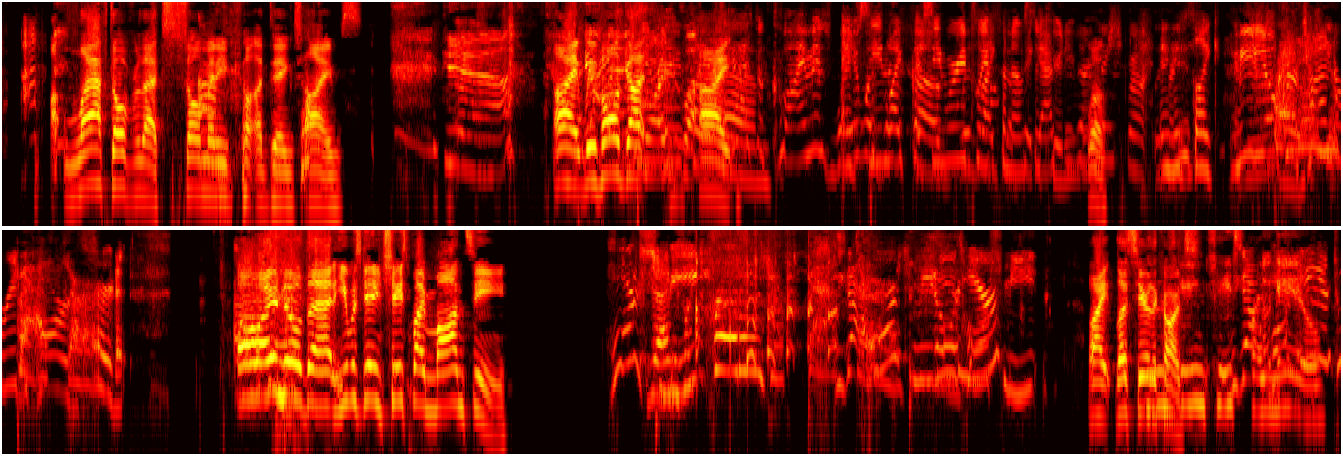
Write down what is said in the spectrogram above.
laughed over that so many um, goddamn times. Um, yeah. All right, we've all got. Markiplier. All right, Like to climb his way I've seen- like I've a- seen where he played like the FNAF security Whoa. And he's like, Mediocre time to read the cards. oh, I uh, know that he was getting chased by Monty. Horse Yeah, meat. like, we got horse meat over here. Horse meat. All right, let's hear He the was cards. Getting We chased got by walking you. into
